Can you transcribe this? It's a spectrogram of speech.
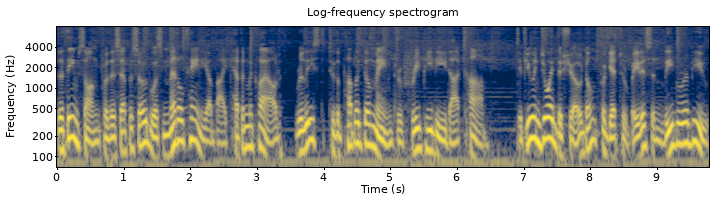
The theme song for this episode was Metaltania by Kevin MacLeod released to the public domain through freepd.com. If you enjoyed the show, don't forget to rate us and leave a review.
